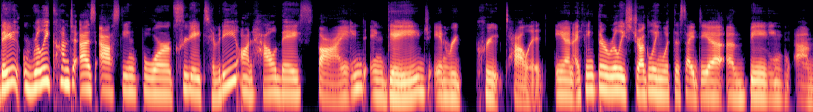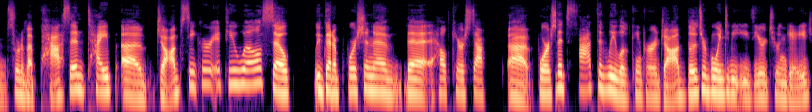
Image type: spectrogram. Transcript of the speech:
they really come to us asking for creativity on how they find, engage, and recruit talent. And I think they're really struggling with this idea of being um, sort of a passive type of job seeker, if you will. So we've got a portion of the healthcare staff uh, force that's actively looking for a job. Those are going to be easier to engage.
